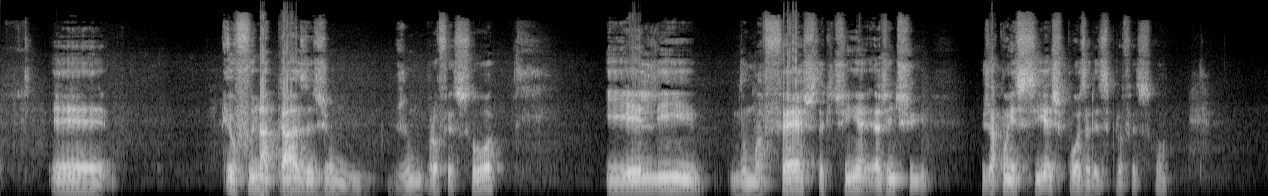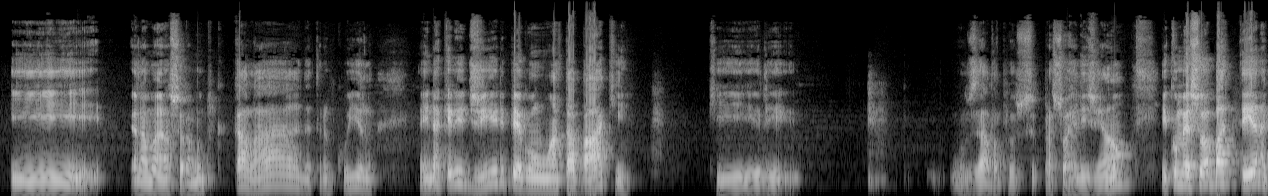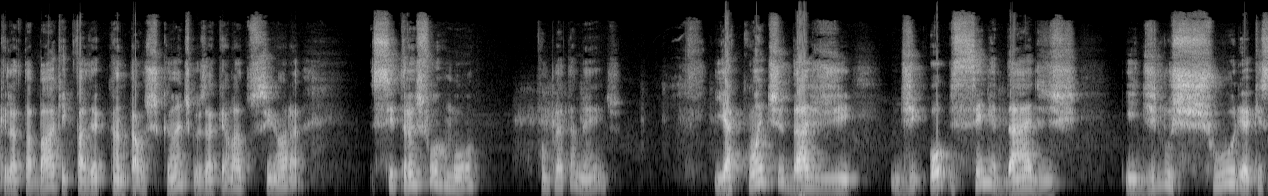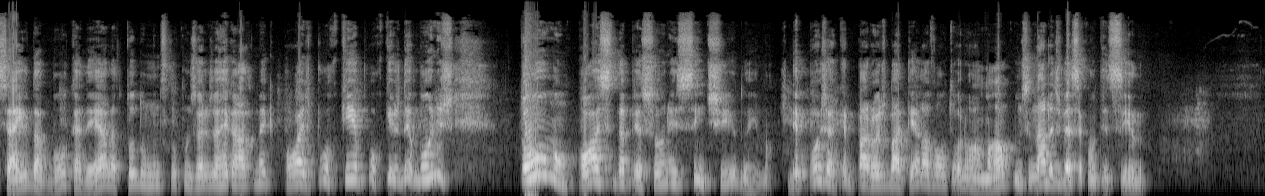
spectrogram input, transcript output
é, eu fui na casa de um, de um professor e ele, numa festa que tinha, a gente já conhecia a esposa desse professor e ela é uma senhora muito calada, tranquila. E naquele dia ele pegou um atabaque que ele usava para sua religião, e começou a bater naquele atabaque que fazia cantar os cânticos, aquela senhora se transformou completamente. E a quantidade de, de obscenidades e de luxúria que saiu da boca dela, todo mundo ficou com os olhos arregalados. Como é que pode? Por quê? Porque os demônios tomam posse da pessoa nesse sentido, irmão. Depois que parou de bater, ela voltou ao normal, como se nada tivesse acontecido.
